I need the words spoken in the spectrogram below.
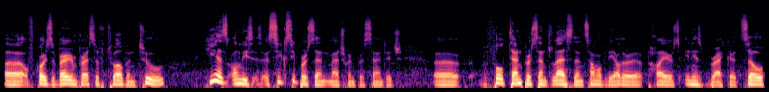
uh, of course, a very impressive 12 and 2. He has only a 60% match win percentage, uh, full 10% less than some of the other players in his bracket. So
